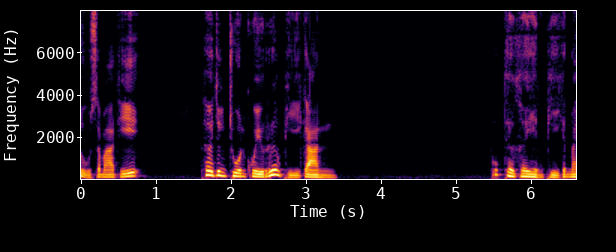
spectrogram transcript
สู่สมาธิ เธอจึงชวนคุยเรื่องผีกัน พวกเธอเคยเห็นผีกันไหม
